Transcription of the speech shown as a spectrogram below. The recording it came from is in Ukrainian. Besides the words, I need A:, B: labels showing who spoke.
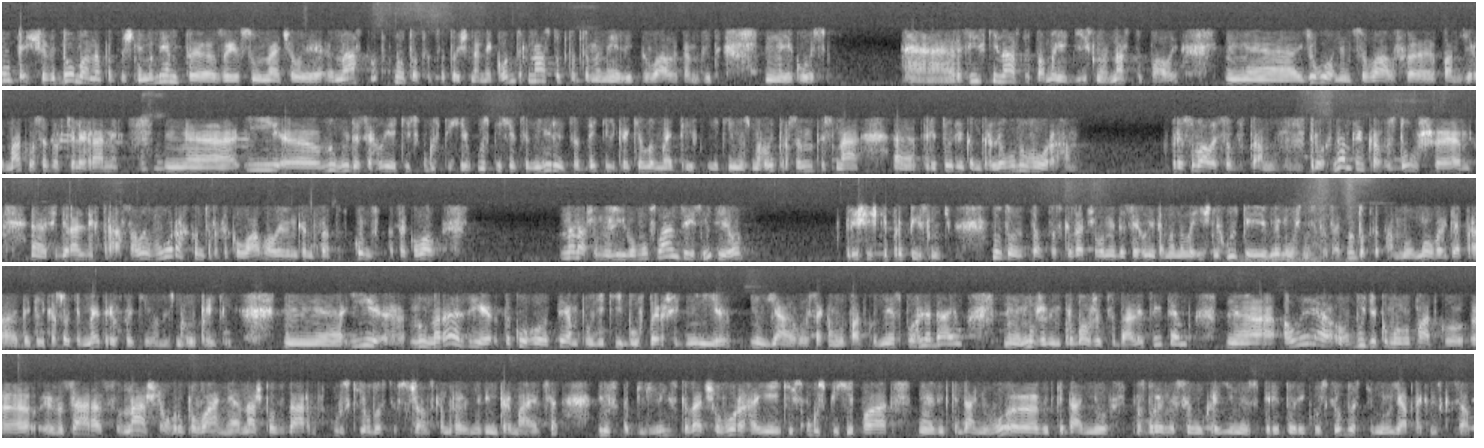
A: Ну, те, що відомо на поточний момент, е, ЗСУ почали наступ. Ну тобто, це точно не контрнаступ, тобто ми не відбивали там від якогось. е, Російський наступ, а ми дійсно наступали. Е, Його анонсував пан Єрмак у себе в телеграмі. І ну, ми досягли якісь успіхів. Успіхи це вимірюється декілька кілометрів, які ми змогли просунутися на територію контрольовану ворогом пересувалися в там в трьох напрямках вздовж е, е, федеральних трас. Але ворог контратакував, але він контра- контратакував на нашому лівому фланзі і його трішечки притиснуть. Ну то тобто сказати, що вони досягли там аналогічних успіхів, не можна сказати. Ну тобто там мова йде про декілька сотень метрів, які вони змогли прийти. Е, І е, ну наразі такого темпу, який був перші дні, ну я у всякому випадку не споглядаю. Може він продовжиться далі цей темп, Е, але в будь-якому випадку зараз наше угрупування, наш плацдарм в Курській області в Сучанському районі він тримається, він стабільний. Сказати, що ворога є якісь успіхи по е, відкиданню е, відкиданню збройних сил України з території Курської області. Ну я б так не сказав.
